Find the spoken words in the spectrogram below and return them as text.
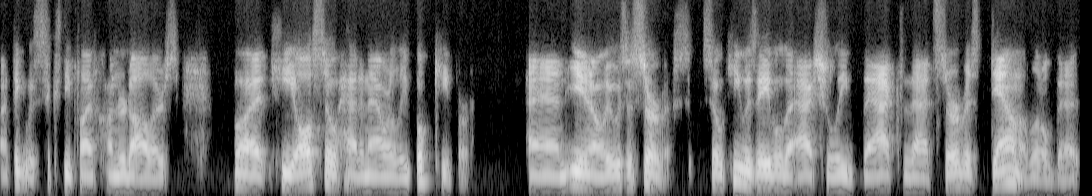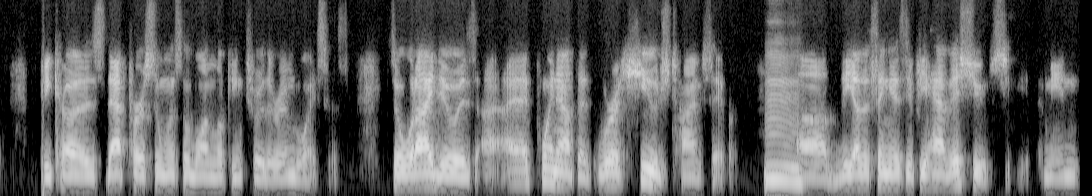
I think it was sixty five hundred dollars. But he also had an hourly bookkeeper, and you know it was a service, so he was able to actually back that service down a little bit because that person was the one looking through their invoices. So what I do is I, I point out that we're a huge time saver. Mm. Uh, the other thing is if you have issues, I mean,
